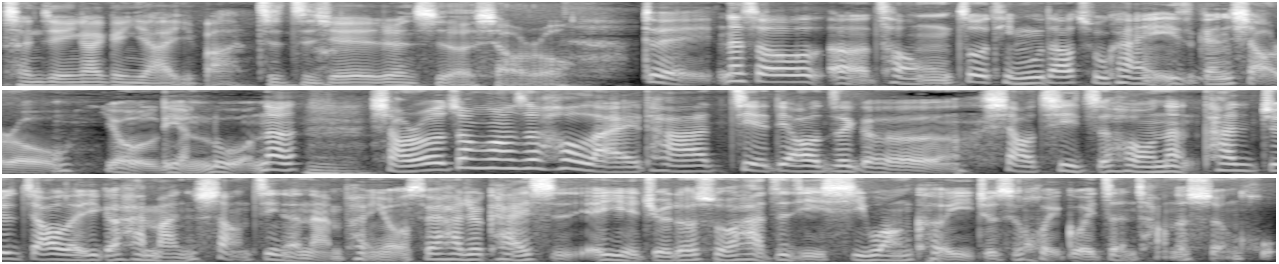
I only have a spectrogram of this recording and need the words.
陈姐应该更压抑吧，就直接认识了小柔。对，那时候呃，从做题目到初刊也一直跟小柔有联络。那小柔的状况是后来她戒掉这个笑气之后，那她就交了一个还蛮上进的男朋友，所以她就开始也也觉得说她自己希望可以就是回归正常的生活。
